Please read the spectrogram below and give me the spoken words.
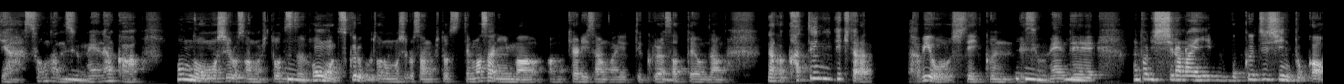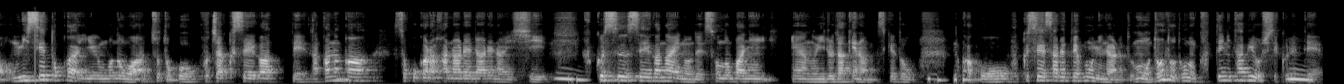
いや、そうなんですよね。なんか、本の面白さの一つ、うん本を作ることの面白さの一つって、まさに今、あの、キャリーさんが言ってくださったような、なんか勝手にできたら旅をしていくんですよね。うんで、本当に知らない、僕自身とかお店とかいうものは、ちょっとこう、固着性があって、なかなかそこから離れられないし、うん。複数性がないので、その場にあのいるだけなんですけど、なんかこう、複製されて本になると、もうどんどんどんどん勝手に旅をしてくれて、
